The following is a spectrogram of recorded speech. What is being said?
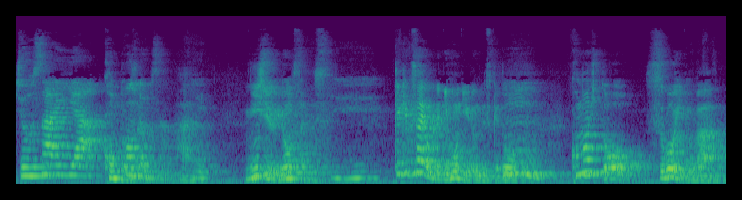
ジョサイアコンドルさん。さん。はい。24歳です。へ結局最後まで日本にいるんですけど、えうん。この人すごいのが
